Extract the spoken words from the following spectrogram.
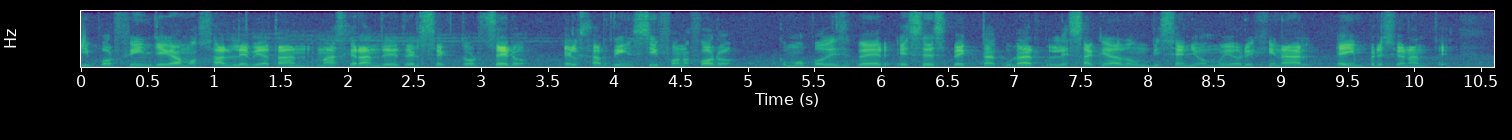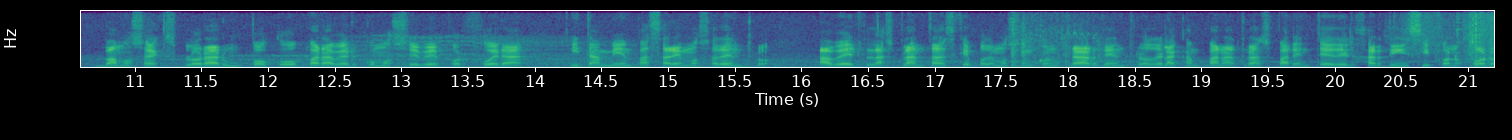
Y por fin llegamos al leviatán más grande del sector 0, el jardín sifonoforo. Como podéis ver es espectacular, les ha quedado un diseño muy original e impresionante. Vamos a explorar un poco para ver cómo se ve por fuera y también pasaremos adentro, a ver las plantas que podemos encontrar dentro de la campana transparente del jardín sifonoforo.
